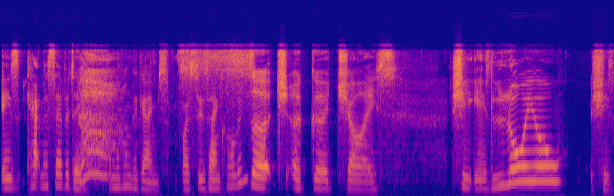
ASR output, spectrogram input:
is Katniss Everdeen from The Hunger Games by Suzanne Collins. Such a good choice. She is loyal. She's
